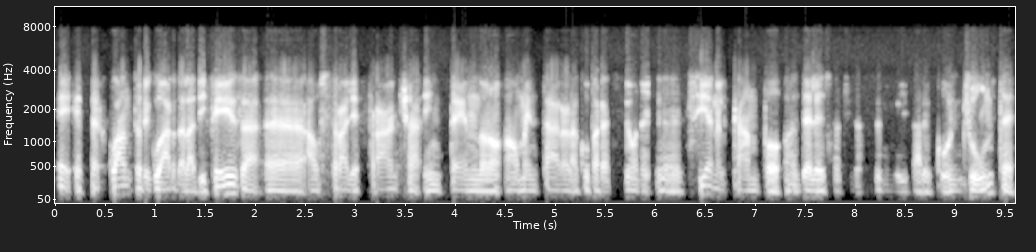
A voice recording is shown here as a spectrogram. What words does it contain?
E per quanto riguarda la difesa, eh, Australia e Francia intendono aumentare la cooperazione eh, sia nel campo eh, delle esercitazioni militari congiunte,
